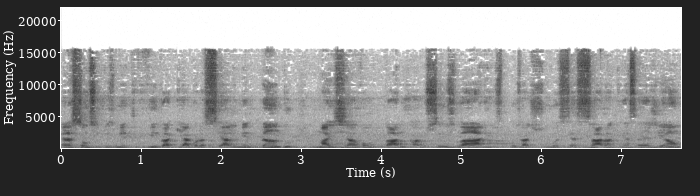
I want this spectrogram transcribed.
elas estão simplesmente vindo aqui agora se alimentando, mas já voltaram para os seus lares, pois as chuvas cessaram aqui nessa região.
